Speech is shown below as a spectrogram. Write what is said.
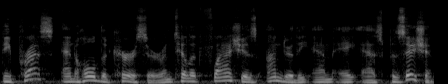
Depress and hold the cursor until it flashes under the MAS position.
